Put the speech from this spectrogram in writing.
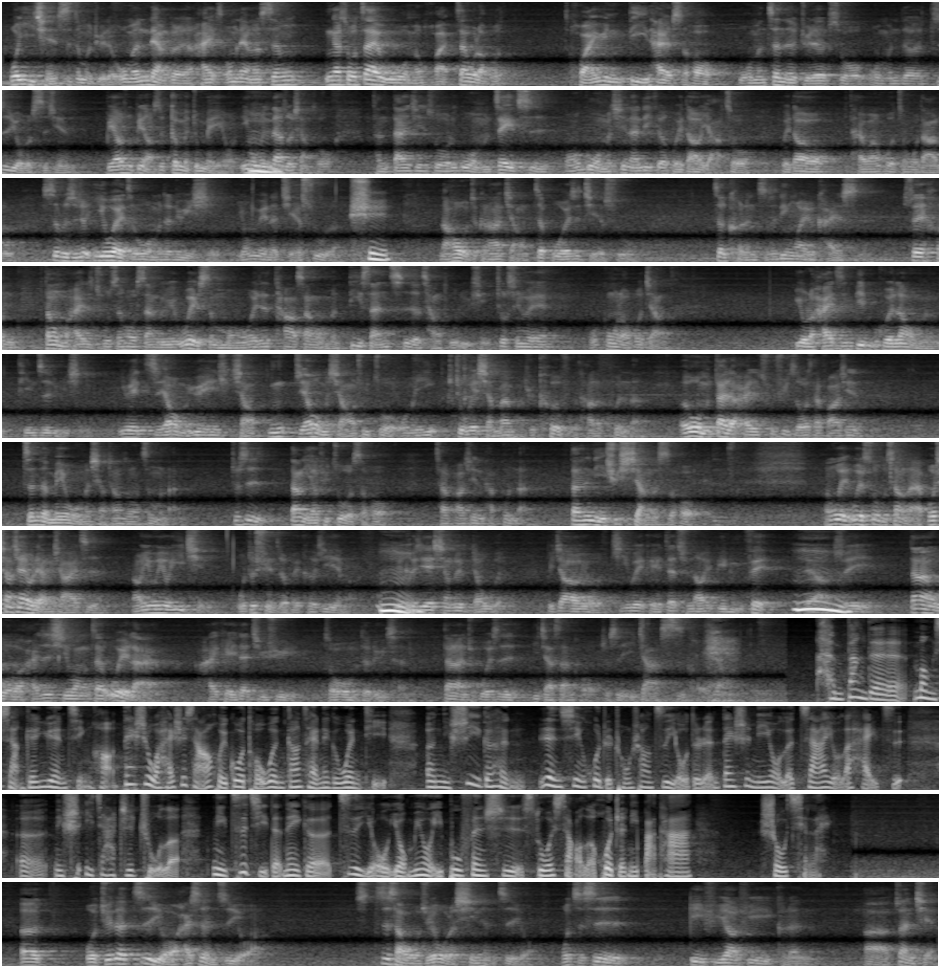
我以前是这么觉得。我们两个人还，我们两个生，应该说，在我们怀，在我老婆怀孕第一胎的时候，我们真的觉得说，我们的自由的时间，不要说变老师根本就没有，因为我们那时候想说，很担心说，如果我们这一次，如果我们现在立刻回到亚洲，回到台湾或中国大陆，是不是就意味着我们的旅行永远的结束了？是。然后我就跟他讲，这不会是结束，这可能只是另外一个开始。所以很，当我们孩子出生后三个月，为什么我会踏上我们第三次的长途旅行？就是因为我跟我老婆讲，有了孩子并不会让我们停止旅行，因为只要我们愿意想，因只要我们想要去做，我们一就会想办法去克服他的困难。而我们带着孩子出去之后，才发现真的没有我们想象中的这么难。就是当你要去做的时候，才发现它不难。但是你去想的时候，我也我也说不上来。不过像现在有两个小孩子。然后因为有疫情，我就选择回科技业嘛。嗯。科技业相对比较稳，比较有机会可以再存到一笔旅费，这样。所以当然我还是希望在未来还可以再继续走我们的旅程。当然就不会是一家三口，就是一家四口这样。很棒的梦想跟愿景哈，但是我还是想要回过头问刚才那个问题。呃，你是一个很任性或者崇尚自由的人，但是你有了家，有了孩子。呃，你是一家之主了，你自己的那个自由有没有一部分是缩小了，或者你把它收起来？呃，我觉得自由还是很自由啊，至少我觉得我的心很自由，我只是必须要去可能啊赚钱。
